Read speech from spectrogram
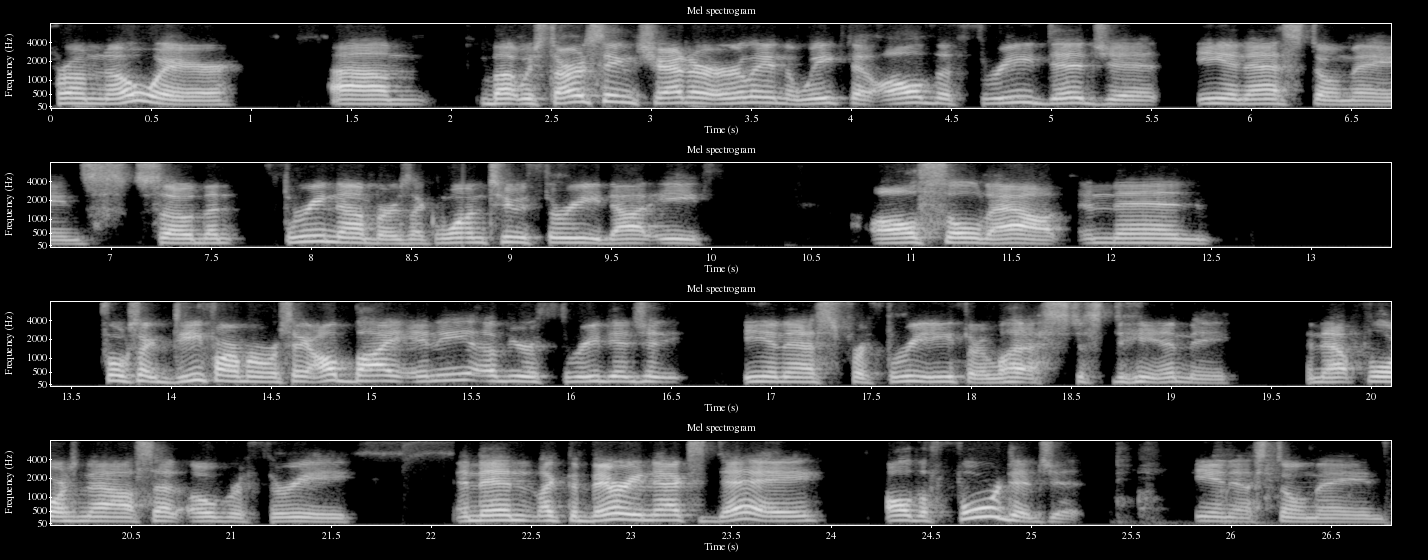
from nowhere, um, but we started seeing chatter early in the week that all the three digit ENS domains, so the three numbers like one, two, three dot ETH, all sold out. And then folks like D Farmer were saying, I'll buy any of your three digit ENS for three ETH or less. Just DM me. And that floor is now set over three. And then, like the very next day, all the four digit ENS domains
